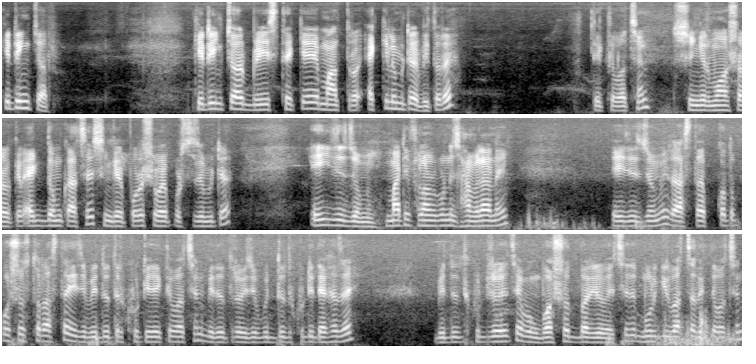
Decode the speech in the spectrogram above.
কিটিংচর। কিটিংচর ব্রিজ থেকে মাত্র এক কিলোমিটার ভিতরে দেখতে পাচ্ছেন, সিংহের মহাসড়কের একদম কাছে, সিংহের পৌরসভায় পড়ছে জমিটা। এই যে জমি, মাটি ফেলানোর কোনো ঝামেলা নেই। এই যে জমি, রাস্তা কত প্রশস্ত রাস্তা, এই যে বিদ্যুতের খুঁটি দেখতে পাচ্ছেন, বিদ্যুতের ওই যে বিদ্যুৎ খুঁটি দেখা যায়। বিদ্যুৎ খুঁটি রয়েছে এবং বসত বাড়ি রয়েছে, মুরগির বাচ্চা দেখতে পাচ্ছেন।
